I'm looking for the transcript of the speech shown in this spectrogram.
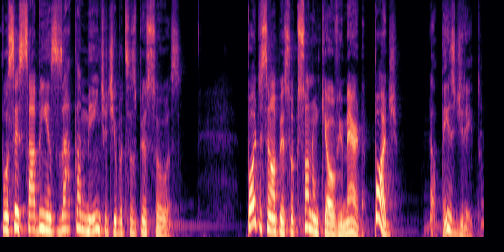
vocês sabem exatamente o tipo dessas pessoas. Pode ser uma pessoa que só não quer ouvir merda? Pode. Ela tem esse direito.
